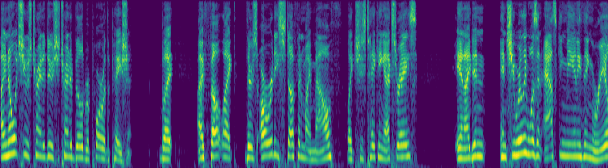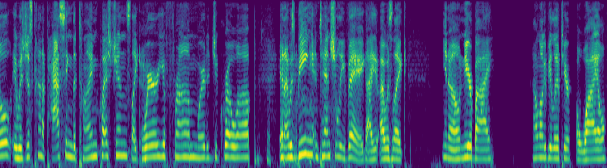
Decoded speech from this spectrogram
I know what she was trying to do. She's trying to build rapport with the patient. But I felt like there's already stuff in my mouth, like she's taking x-rays, and I didn't and she really wasn't asking me anything real. It was just kind of passing the time questions, like yeah. where are you from? Where did you grow up? and I was being intentionally vague. I, I was like, you know, nearby. How long have you lived here? A while.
